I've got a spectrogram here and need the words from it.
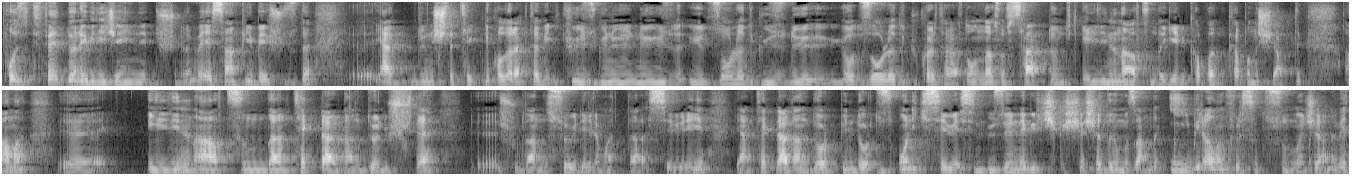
pozitife dönebileceğini düşünüyorum ve S&P 500'de e, yani dün işte teknik olarak tabii 200 gününü yüzde, zorladık, yüzlüğü zorladık yukarı tarafta ondan sonra sert döndük 50'nin altında geri kapa, kapanış yaptık. Ama e, 50'nin altından tekrardan dönüşte şuradan da söyleyelim hatta seviyeyi. Yani tekrardan 4412 seviyesinin üzerine bir çıkış yaşadığımız anda iyi bir alım fırsatı sunulacağını ve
